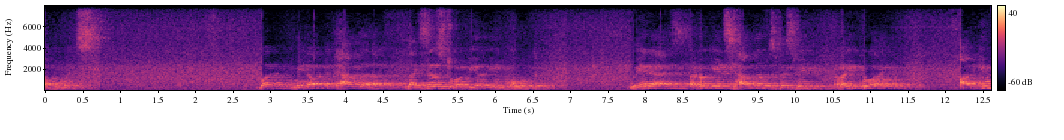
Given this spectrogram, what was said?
documents but may not have the license to appear in court. Whereas advocates have the specific right to argue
